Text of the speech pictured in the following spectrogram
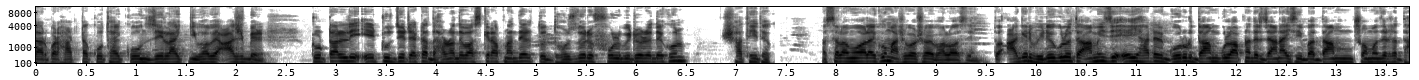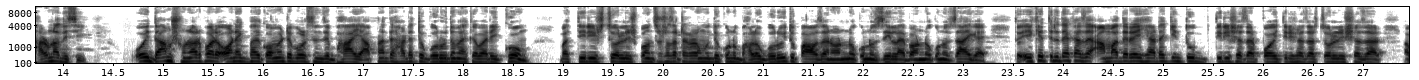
তারপর হাটটা কোথায়, কোন জেলায়, কীভাবে আসবেন? টোটালি এ টু জেড একটা ধারণা দেবো আজকের আপনাদের। তো ধৈর্য ধরে ফুল ভিডিওটা দেখুন, সাথেই থাকুন। আসসালামু আলাইকুম, আশা করি সবাই ভালো আছেন। তো আগের ভিডিওগুলোতে আমি যে এই হাটের গরুর দামগুলো আপনাদের জানাইছি বা দাম সম্বন্ধে একটা ধারণা দিছি ওই দাম শোনার পরে অনেক ভাই কমেন্টে বলছেন যে, ভাই, আপনাদের হাটে তো গরুর দাম একেবারেই কম বা তিরিশ, চল্লিশ, পঞ্চাশ হাজার টাকার মধ্যে কোনো ভালো গরুই তো পাওয়া যায় না অন্য কোনো জেলায় বা অন্য কোনো জায়গায়। তো এক্ষেত্রে দেখা যায় আমাদের এই হাটে কিন্তু তিরিশ হাজার, পঁয়ত্রিশ হাজার, চল্লিশ হাজার বা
